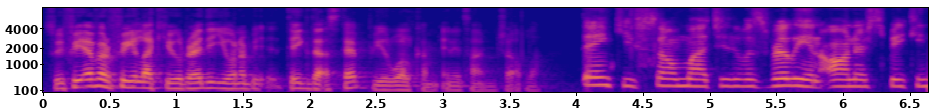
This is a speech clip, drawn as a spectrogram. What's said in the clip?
So if you ever feel like you're ready you want to be, take that step you're welcome anytime inshallah. Thank you so much. It was really an honor speaking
